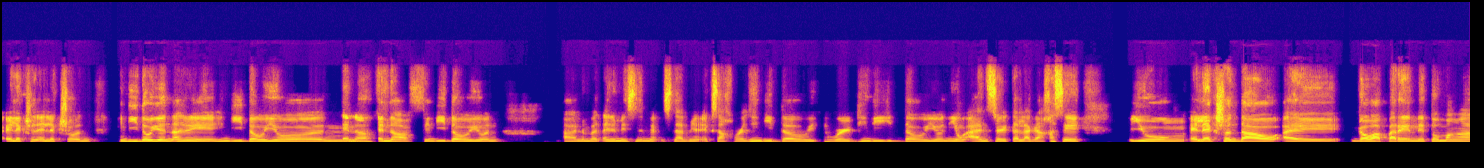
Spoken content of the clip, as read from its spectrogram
election election hindi daw yun ano eh hindi daw yun Enough. enough hindi daw yun ano ba ano ba sinabi niya exact word hindi daw word hindi daw yun yung answer talaga kasi yung election daw ay gawa pa rin nito mga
